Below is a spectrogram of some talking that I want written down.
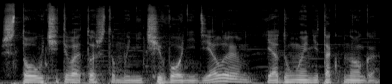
что, учитывая то, что мы ничего не делаем, я думаю, не так много.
